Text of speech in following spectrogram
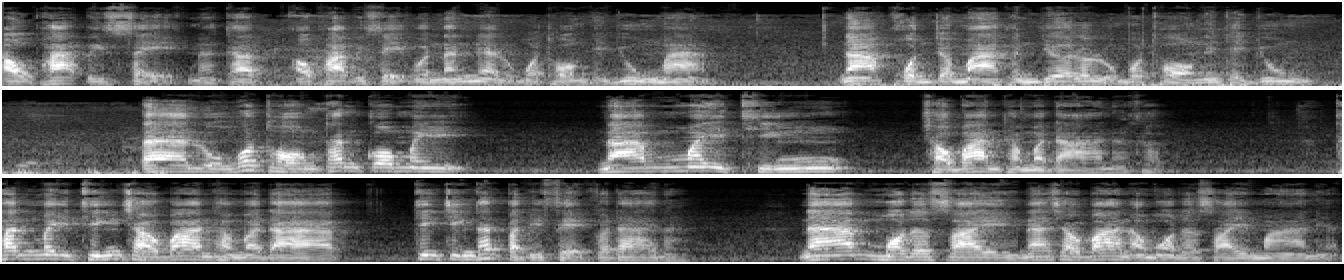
เอาพระไปเสกนะครับ เอาพระไปเสกวันนั้นเนี่ยหลวงพ่อทองจะยุ่งมากนะคนจะมากันเยอะแล้วหลวงพ่อทองนี่จะยุ่ง แต่หลวงพ่อทองท่านก็ไม่นะไม่ทิ้งชาวบ้านธรรมดานะครับ ท่านไม่ทิ้งชาวบ้านธรรมดา จริง ๆ ท่านปฏิเสธก็ได้นะนะมอเตอร์ไซค์นะชาวบ้านเอามอเตอร์ไซค์มาเนี่ย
